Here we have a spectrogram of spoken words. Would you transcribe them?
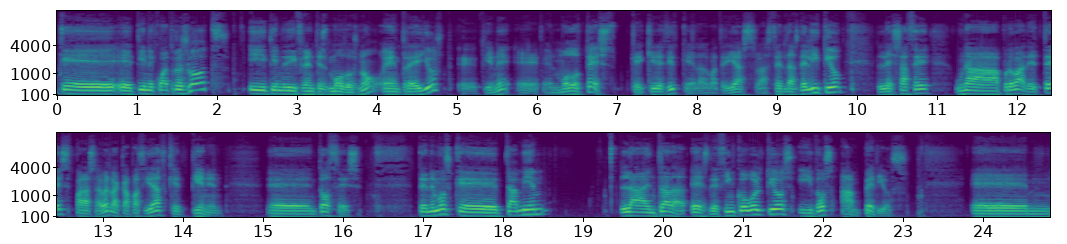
que eh, tiene cuatro slots y tiene diferentes modos, ¿no? Entre ellos eh, tiene el modo test, que quiere decir que las baterías, las celdas de litio, les hace una prueba de test para saber la capacidad que tienen. Entonces, tenemos que también la entrada es de 5 voltios y 2 amperios. Em,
